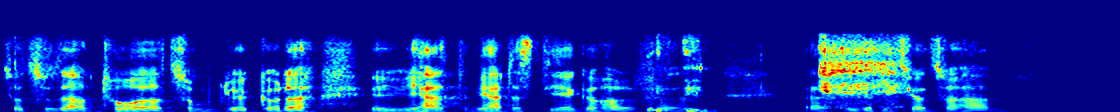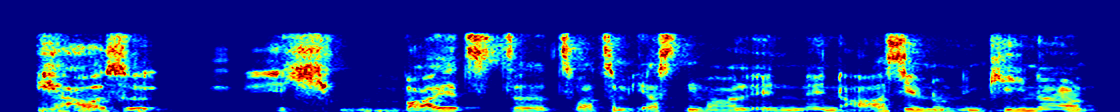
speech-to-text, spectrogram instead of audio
sozusagen Tor zum Glück? Oder wie hat, wie hat es dir geholfen, diese Beziehung zu haben? Ja, also ich war jetzt äh, zwar zum ersten Mal in, in Asien und in China,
